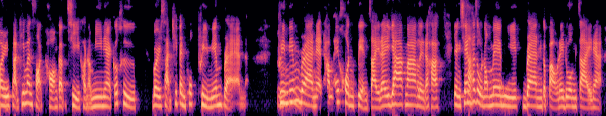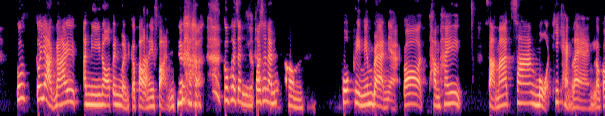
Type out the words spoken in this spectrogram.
บริษัทที่มันสอดคล้องกับ She Economy เนี่ยก็คือบริษัทที่เป็นพวก premium brand premium brand เนี่ยทำให้คนเปลี่ยนใจได้ยากมากเลยนะคะ อย่างเช่นถ้าสมมติน้องเมย์มีแบรนด์กระเป๋าในดวงใจเนี่ยก็ก็อยากได้อันนี้เนาะเป็นเหมือนกระเป๋าในฝันนะคะก็เพราะฉะเพราะฉะนั้นพวกพรีเมียมแบรนด์เนี่ยก็ทำให้สามารถสร้าง moat ที่แข็งแรง แล้วก็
